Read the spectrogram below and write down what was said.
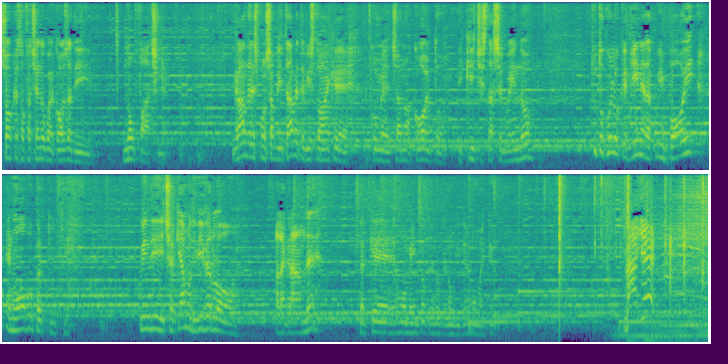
so che sto facendo qualcosa di non facile. Grande responsabilità, avete visto anche come ci hanno accolto e chi ci sta seguendo. Tutto quello che viene da qui in poi è nuovo per tutti. Quindi cerchiamo di viverlo alla grande perché è un momento credo che non vivremo mai più. Dai!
